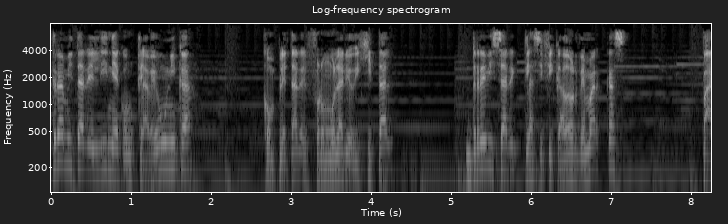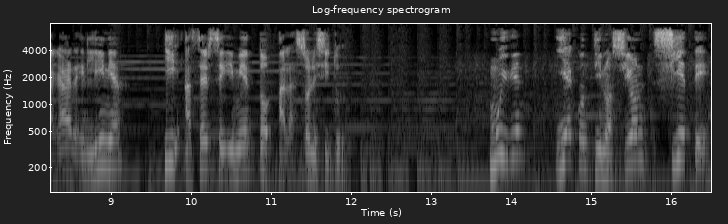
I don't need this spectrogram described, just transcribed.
tramitar en línea con clave única, completar el formulario digital, revisar el clasificador de marcas, pagar en línea y hacer seguimiento a la solicitud. Muy bien, y a continuación 7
